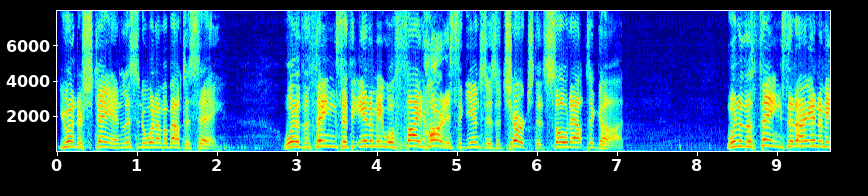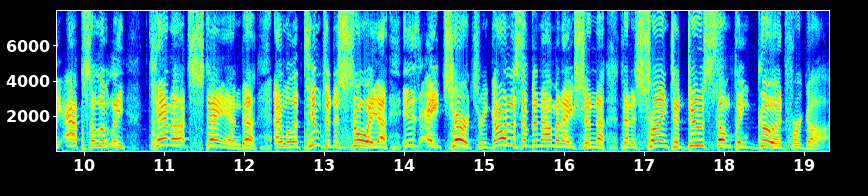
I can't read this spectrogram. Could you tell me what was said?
You understand? Listen to what I'm about to say. One of the things that the enemy will fight hardest against is a church that's sold out to God. One of the things that our enemy absolutely cannot stand uh, and will attempt to destroy uh, is a church, regardless of denomination, uh, that is trying to do something good for God.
